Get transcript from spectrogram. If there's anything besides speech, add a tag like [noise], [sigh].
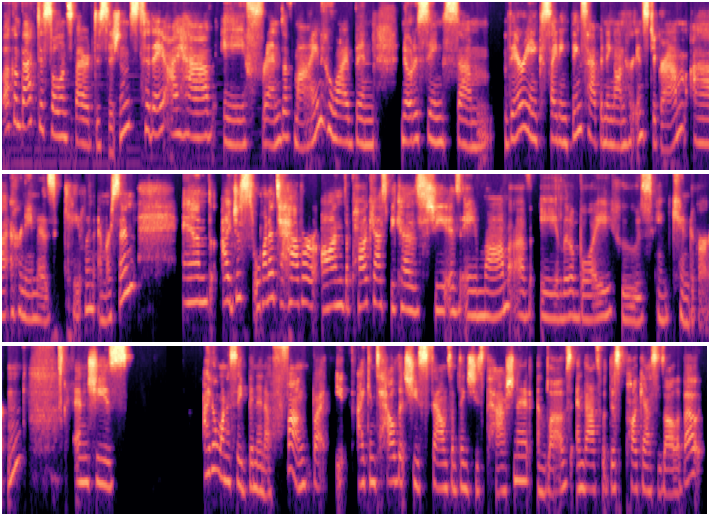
Welcome back to Soul Inspired Decisions. Today I have a friend of mine who I've been noticing some very exciting things happening on her Instagram. Uh, her name is Caitlin Emerson. And I just wanted to have her on the podcast because she is a mom of a little boy who's in kindergarten. And she's I don't want to say been in a funk, but I can tell that she's found something she's passionate and loves. And that's what this podcast is all about.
